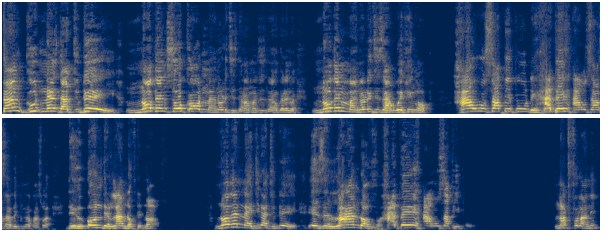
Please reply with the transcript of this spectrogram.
Thank goodness that today, northern so-called minorities, they're not minorities, they're not, but anyway, northern minorities are waking up Hausa people, the Habe Hausas are waking up as well. They own the land of the north. Northern Nigeria today is a land of Habe Hausa people. Not Fulani.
